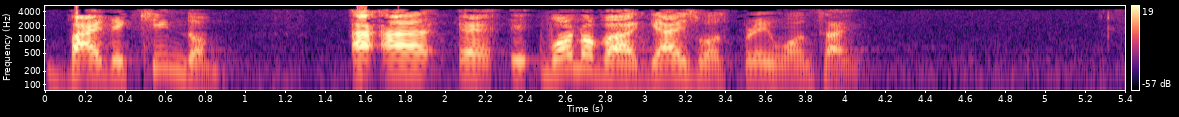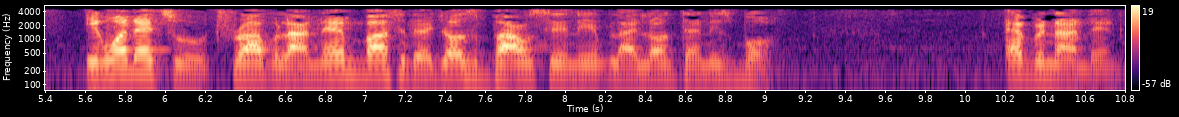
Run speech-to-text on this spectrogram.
by the kingdom. I, I, uh, one of our guys was praying one time. He wanted to travel, an embassy They're just bouncing him like long tennis ball every now and then.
